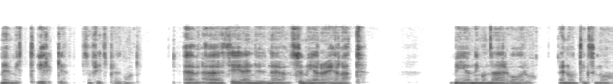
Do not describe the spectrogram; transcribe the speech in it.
med mitt yrke som fritidspedagog. Även här ser jag nu när jag summerar hela att mening och närvaro är någonting som har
